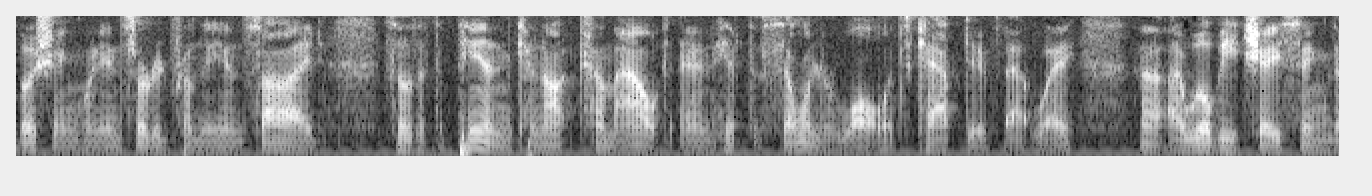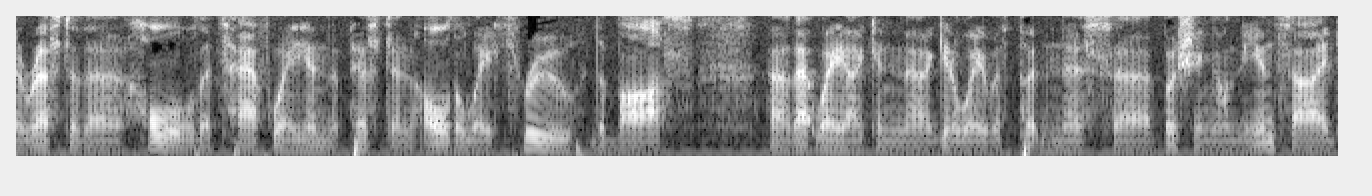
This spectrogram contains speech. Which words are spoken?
bushing when inserted from the inside so that the pin cannot come out and hit the cylinder wall. It's captive that way. Uh, I will be chasing the rest of the hole that's halfway in the piston all the way through the boss. Uh, that way I can uh, get away with putting this uh, bushing on the inside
